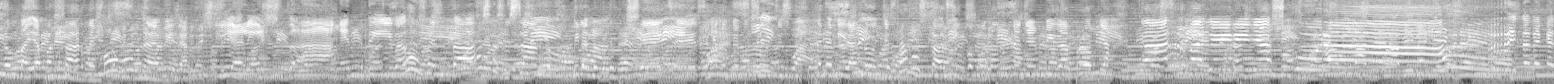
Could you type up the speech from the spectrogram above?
No vaya a pasar de moda vida. En riba cesando. Mirando los presentes. Pero mira, no, estamos casi como vida propia. De que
